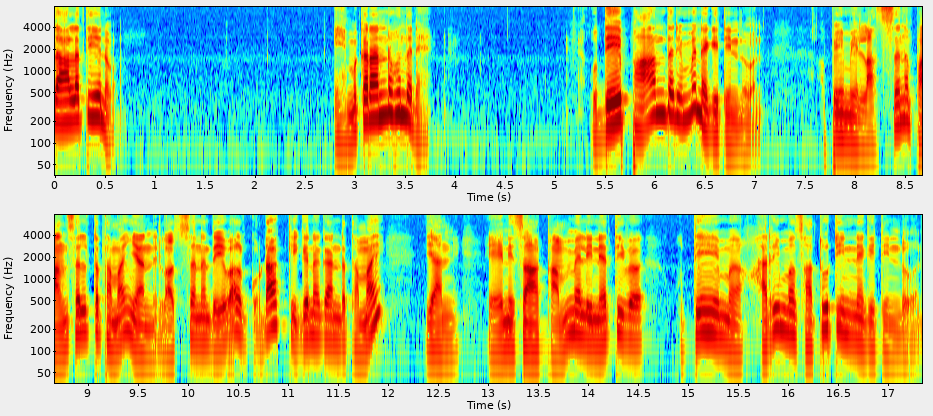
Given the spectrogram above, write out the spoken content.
දාලා තියෙනවා. එහෙම කරන්න හොඳ නෑ. උදේ පාන්දරින්ම නැගිටින්න ඕන. අපේ මේ ලස්සන පන්සලට තමයි යන්නේ. ලස්සන දේවල් ගොඩක් ඉගෙන ගන්න තමයි යන්නේ. ඒ නිසා කම්මැලි නැතිව උදේම හරිම සතුටින් නැගිටින්න ඕන.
